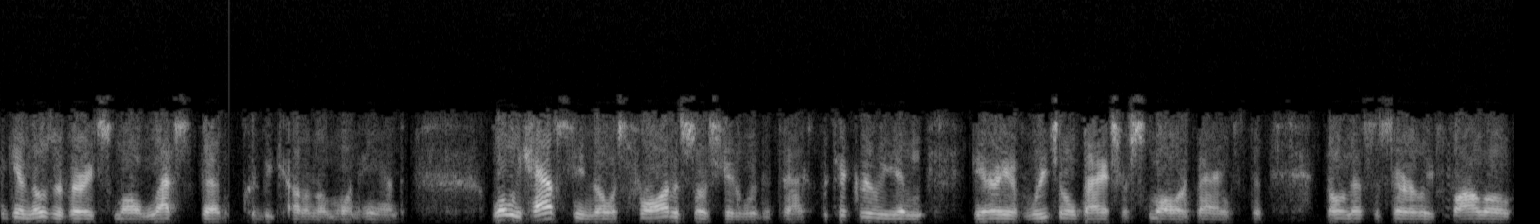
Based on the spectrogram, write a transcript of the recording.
again, those are very small, less that could be counted on one hand. What we have seen, though, is fraud associated with attacks, particularly in the area of regional banks or smaller banks that don't necessarily follow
